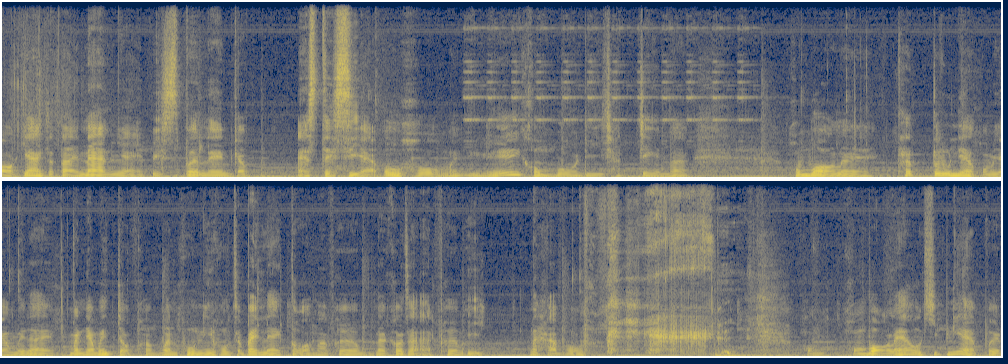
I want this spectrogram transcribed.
ออกยากจะตายน่นไงบิสเปอร์เลนกับแอสเตเซีย โอ้โหไม่เฮ้ยคอมโบดีชัดเจนมาก ผมบอกเลย ถ้าตู้เนี่ยผมยังไม่ได้ มันยังไม่จบครับวันพรุ่งนี้ผมจะไปแลกตั๋วมาเพิ่ม แล้วก็จะอัดเพิ่มอีกนะครับผม ผมผมบอกแล้วคลิปเนี่ยเปิด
